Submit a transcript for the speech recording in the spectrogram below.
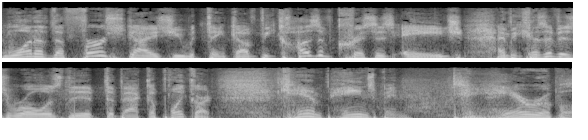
one of the first guys you would think of because of Chris's age and because of his role as the the backup point guard. Cam Payne's been terrible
